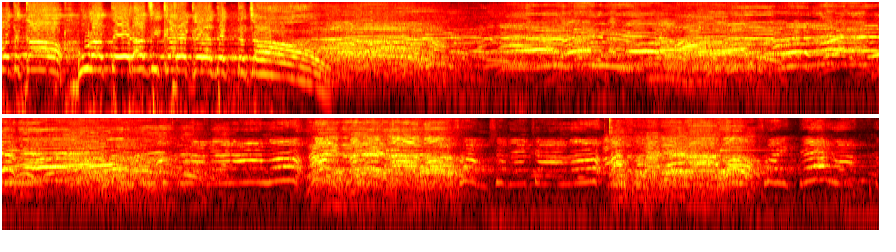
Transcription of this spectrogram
পতাকা উড়াতে রাজি কারা কারা দেখতে চায় সংসদে চালো শহীদের রক্ত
